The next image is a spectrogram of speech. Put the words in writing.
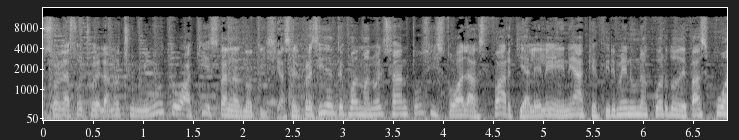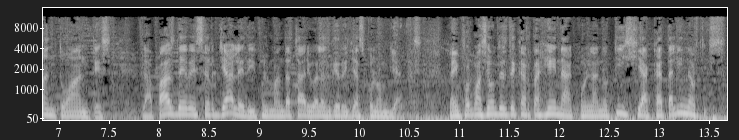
Son las 8 de la noche, un minuto. Aquí están las noticias. El presidente Juan Manuel Santos instó a las FARC y al ELN a que firmen un acuerdo de paz cuanto antes. La paz debe ser ya, le dijo el mandatario a las guerrillas colombianas. La información desde Cartagena con la noticia Catalina Ortiz.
